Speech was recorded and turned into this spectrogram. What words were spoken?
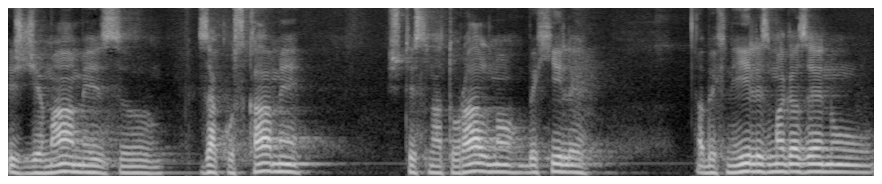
с джемами, с закусками, ще с натурално бехиле, а бех не или с магазену,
